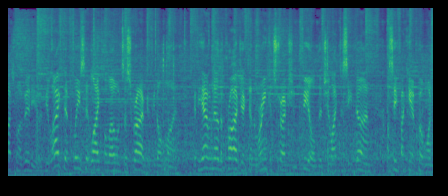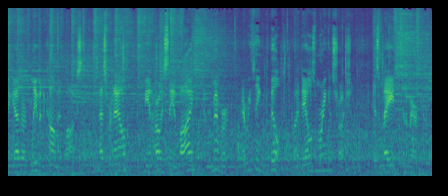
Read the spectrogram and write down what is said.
Watch my video. If you liked it, please hit like below and subscribe if you don't mind. If you have another project in the marine construction field that you'd like to see done, I'll see if I can't put one together. Leave it in the comment box. As for now, me and Harley saying bye, and remember, everything built by Dale's Marine Construction is made in America.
